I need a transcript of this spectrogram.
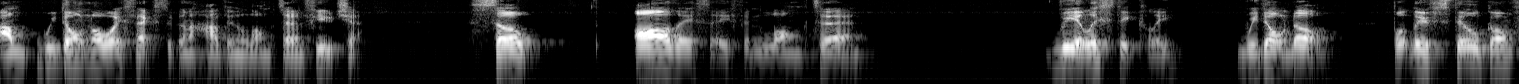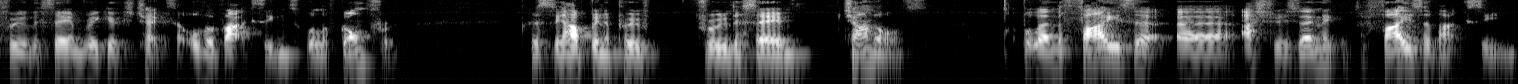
and we don't know what effects they're going to have in the long-term future. So, are they safe in the long term? Realistically, we don't know, but they've still gone through the same rigorous checks that other vaccines will have gone through because they have been approved through the same channels. But then the Pfizer, uh, AstraZeneca, the Pfizer vaccine,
